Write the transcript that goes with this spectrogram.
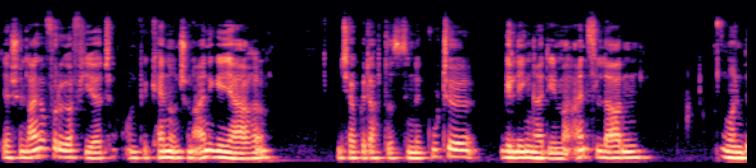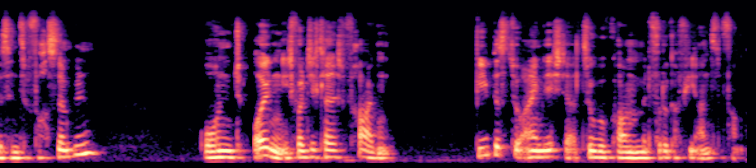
der schon lange fotografiert und wir kennen uns schon einige Jahre. Und ich habe gedacht, das ist eine gute Gelegenheit, ihn mal einzuladen, um ein bisschen zu fachsimpeln. Und Eugen, ich wollte dich gleich fragen, wie bist du eigentlich dazu gekommen, mit Fotografie anzufangen?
